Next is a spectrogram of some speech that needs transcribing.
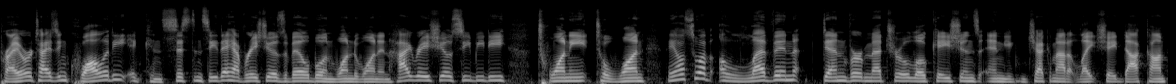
prioritizing quality and consistency. They have ratios available in one to one and high ratio CBD 20 to 1. They also have 11 Denver metro locations, and you can check them out at lightshade.com.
